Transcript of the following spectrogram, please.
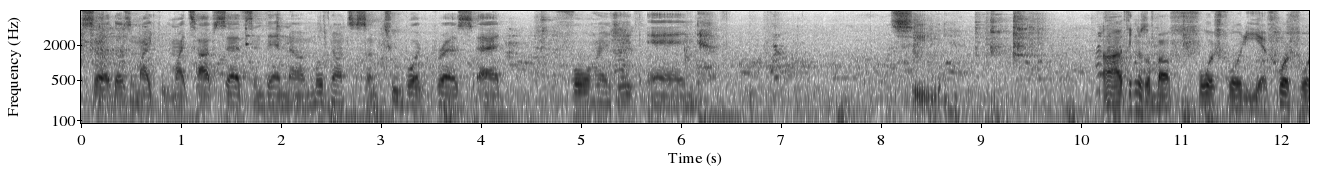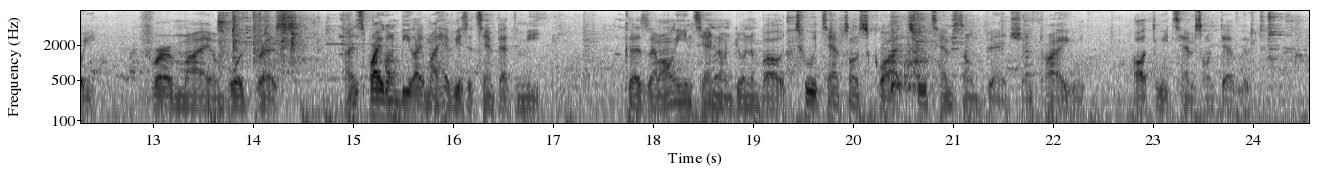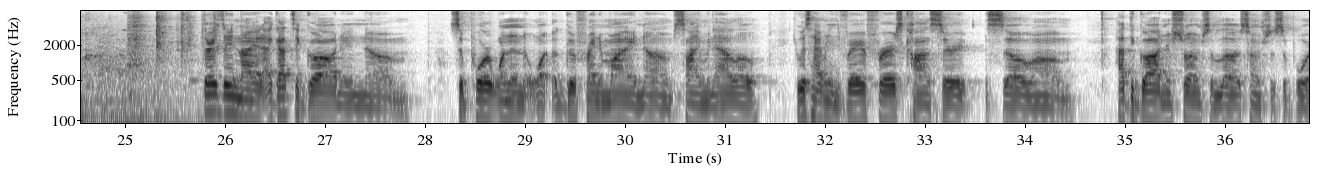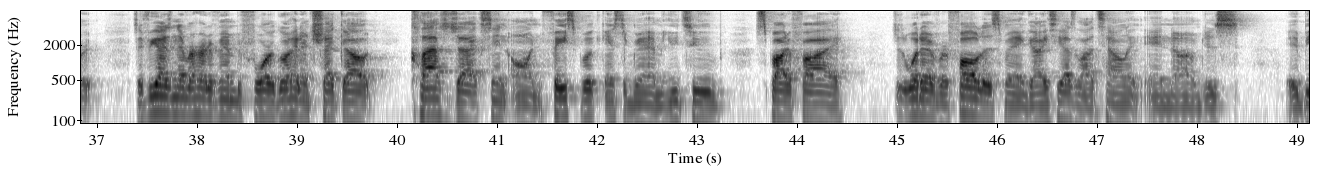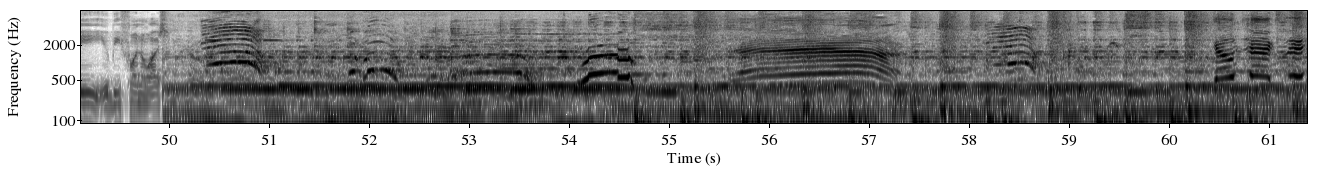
So those are my my top sets, and then uh, moving on to some two board press at 400 and let's see. Uh, I think it was about 440. Yeah, 440 for my board press. Uh, it's probably gonna be like my heaviest attempt at the meet because I'm only intending on doing about two attempts on squat, two attempts on bench, and probably all three attempts on deadlift. Thursday night, I got to go out and um, support one, the, one, a good friend of mine, um, Simon Allo. He was having his very first concert, so um, I had to go out and show him some love, show him some support. So if you guys never heard of him before, go ahead and check out Class Jackson on Facebook, Instagram, YouTube, Spotify, just whatever. Follow this man, guys. He has a lot of talent, and um, just it'd be it'd be fun to watch him grow. Go Jackson!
